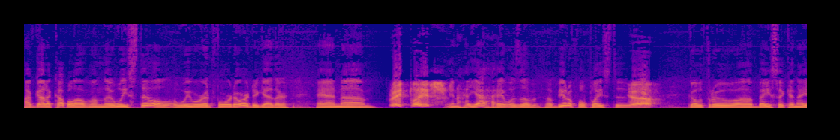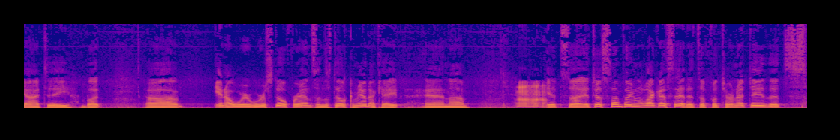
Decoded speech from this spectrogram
I've got a couple of them that we still we were at Fort Ord together, and. Um, Great place. You know, yeah, it was a, a beautiful place to yeah. uh, go through uh, basic and AIT. But uh, you know, we're we're still friends and still communicate, and uh, mm-hmm. it's uh, it's just something like I said, it's a fraternity that's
